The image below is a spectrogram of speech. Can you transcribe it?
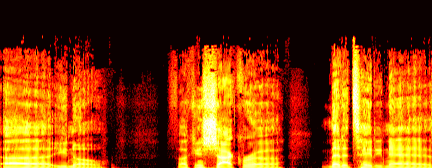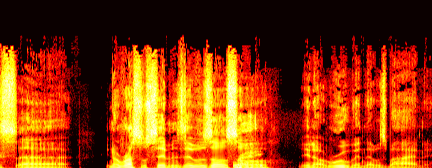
uh you know fucking chakra meditating ass uh you know Russell Simmons. It was also Right. you know Rubin that was behind it.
